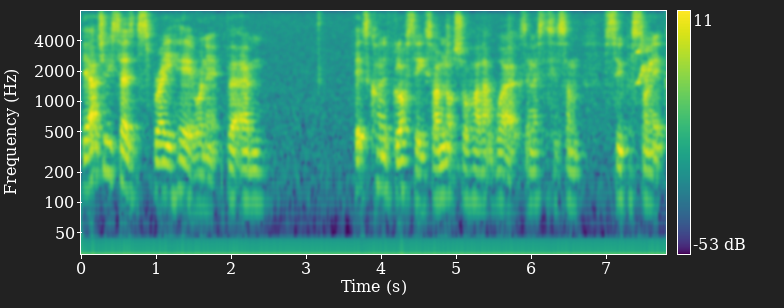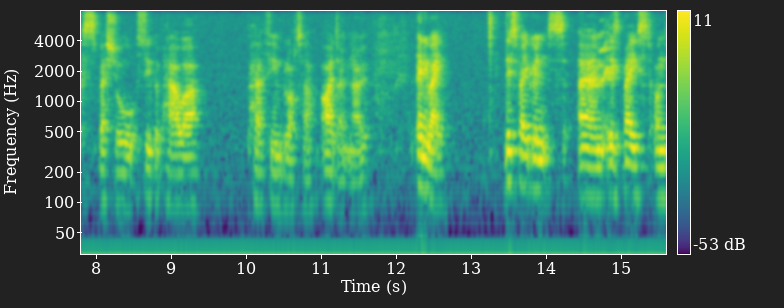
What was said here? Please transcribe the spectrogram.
It actually says spray here on it, but um, it's kind of glossy, so I'm not sure how that works, unless this is some supersonic, special, superpower perfume blotter. I don't know. Anyway, this fragrance um, is based on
